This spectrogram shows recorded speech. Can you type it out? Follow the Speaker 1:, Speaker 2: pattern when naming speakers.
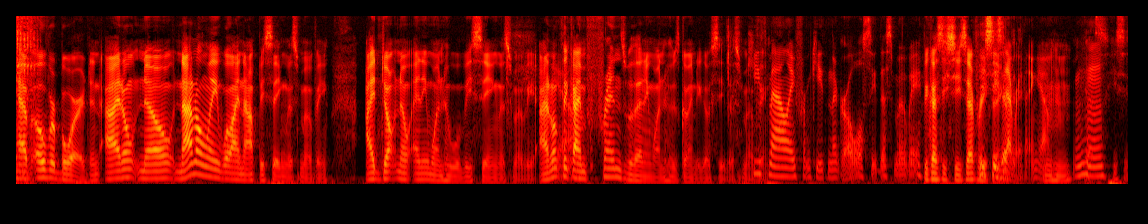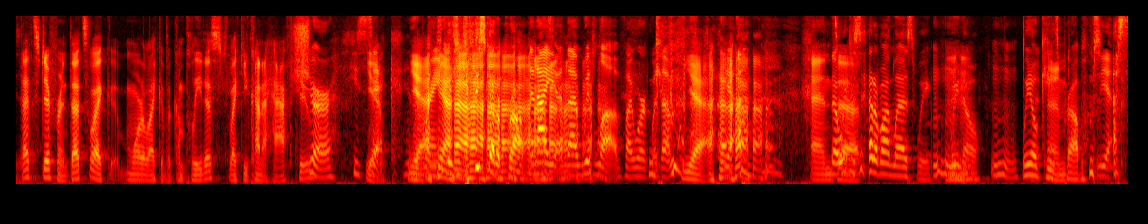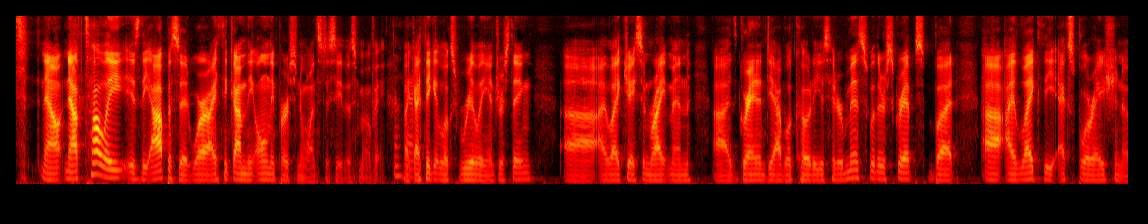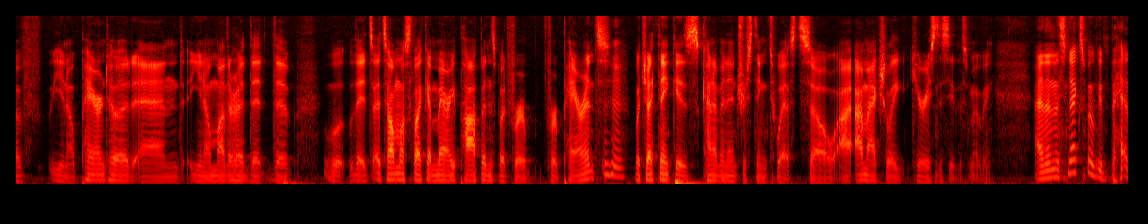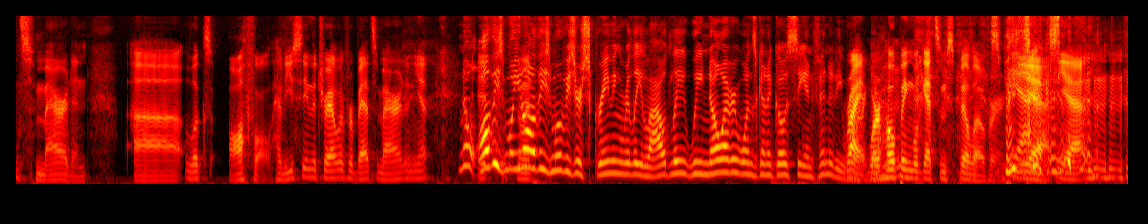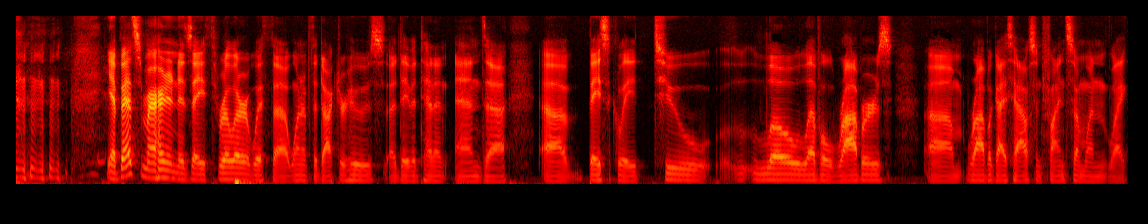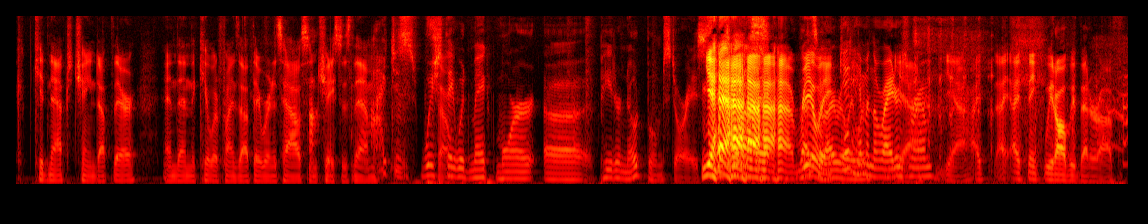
Speaker 1: have Overboard, and I don't know. Not only will I not be seeing this movie, I don't know anyone who will be seeing this movie. I don't think I'm friends with anyone who's going to go see this movie
Speaker 2: Keith Malley from Keith and the Girl will see this movie.
Speaker 1: because he sees everything.
Speaker 2: He sees
Speaker 3: everything.
Speaker 2: everything, yeah.
Speaker 1: Mhm.
Speaker 3: Yes, he sees that.
Speaker 1: That's different. That's like more like of a completist. Like you kind of have to.
Speaker 2: Sure, he's
Speaker 1: Yeah.
Speaker 2: sick. In the
Speaker 1: Yeah.
Speaker 2: brain.
Speaker 1: Yeah.
Speaker 3: He's got a problem.
Speaker 2: and I, and I, with love, I work with him.
Speaker 1: Yeah.
Speaker 2: Yeah.
Speaker 1: and
Speaker 3: No, we
Speaker 1: uh,
Speaker 3: just had him on last week. We know. We know Keith's
Speaker 1: And-
Speaker 3: problems.
Speaker 2: yes.
Speaker 1: Now, now Tully is the opposite, where I think I'm the only person who wants to see this movie. Like, I think it looks really interesting. Uh, I like Jason Reitman. Uh, granted, Diablo Cody is hit or miss with her scripts, but uh, I like the exploration of you know parenthood and you know motherhood. That the w- it's it's almost like a Mary Poppins, but for for parents, mm-hmm. which I think is kind of an interesting twist. So I, I'm actually curious to see this movie. And then this next movie, Bad Samaritan, uh, looks awful. Have you seen the trailer for Bad Samaritan yet?
Speaker 3: No, all these mo- you know all these movies are screaming really loudly. We know everyone's going to go see Infinity War.
Speaker 1: Right. We're hoping we'll get some spillover.
Speaker 2: Yeah.
Speaker 1: yeah. Yeah. yeah. Bad Samaritan is a thriller with uh, one of the Doctor Who's, uh, David Tennant, and uh, uh, basically two low level robbers um, rob a guy's house and find someone like kidnapped, chained up there. And then the killer finds out they were in his house and chases them.
Speaker 3: I just wish
Speaker 1: So.
Speaker 3: they would make more uh, Peter Noteboom stories.
Speaker 1: Yeah,
Speaker 3: That's what I- that's what
Speaker 1: really.
Speaker 3: I
Speaker 1: Get
Speaker 3: really
Speaker 2: Get him
Speaker 3: want.
Speaker 2: in the writers'
Speaker 1: yeah,
Speaker 2: room.
Speaker 1: Yeah, I, I, I think we'd all be better off.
